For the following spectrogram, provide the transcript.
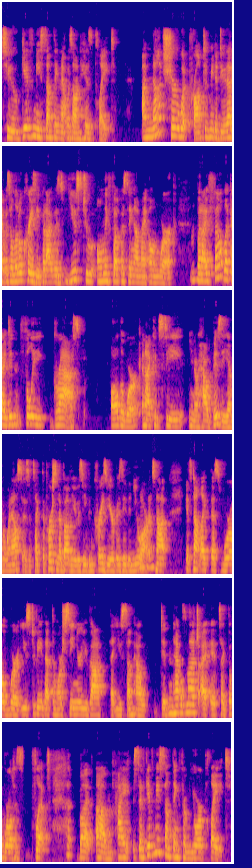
to give me something that was on his plate. I'm not sure what prompted me to do that. It was a little crazy, but I was used to only focusing on my own work. Mm-hmm. But I felt like I didn't fully grasp all the work and I could see, you know, how busy everyone else is. It's like the person above you is even crazier busy than you mm-hmm. are. It's not it's not like this world where it used to be that the more senior you got that you somehow didn't have as much. I, it's like the world has flipped. But um, I said, give me something from your plate.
